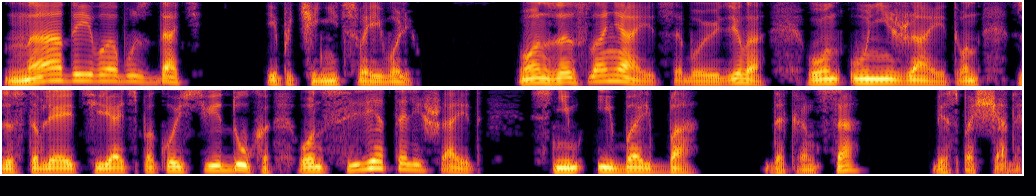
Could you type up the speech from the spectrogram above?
Надо его обуздать и подчинить своей воле. Он заслоняет собою дела, он унижает, он заставляет терять спокойствие духа, он света лишает, с ним и борьба до конца без пощады.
